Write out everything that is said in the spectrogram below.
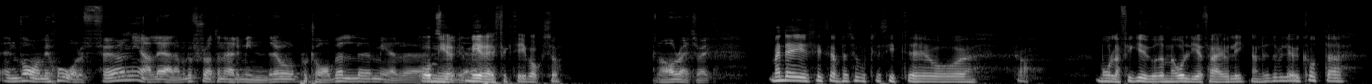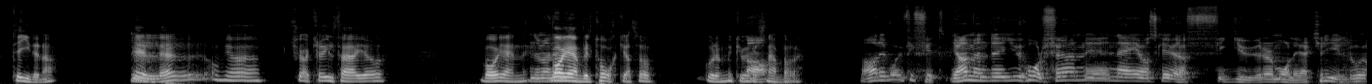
en vanlig hårfön i all ära, men då förstår jag att den här är mindre och portabel eh, mer... Eh, och mer, mer effektiv också. Ja, right, right. Men det är ju till exempel så fort jag sitter och ja, målar figurer med oljefärg och liknande, då vill jag ju korta tiderna. Mm. Eller om jag kör akrylfärger vad jag än, vad jag än vill torka så går det mycket, mycket ja. snabbare. Ja, det var ju fiffigt. Jag använder ju hårfön när jag ska göra figurer och måla i akryl. Då,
